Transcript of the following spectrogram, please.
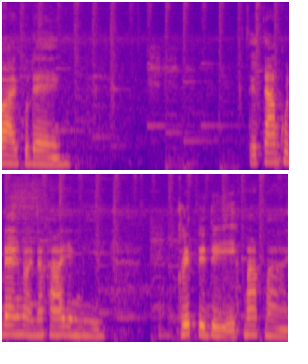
บายครูแดง ติดตามครูแดงหน่อยนะคะ ยังมีคลิปดีๆ อีกมากมาย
